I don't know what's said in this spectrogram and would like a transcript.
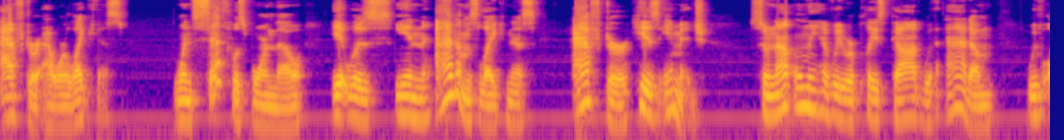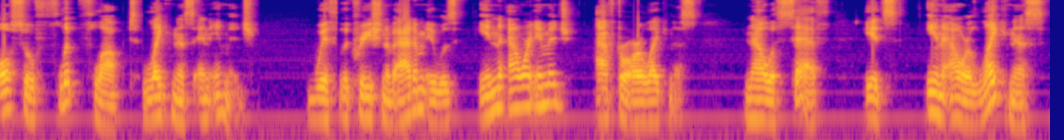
after our likeness. When Seth was born, though, it was in Adam's likeness, after his image. So not only have we replaced God with Adam, we've also flip flopped likeness and image. With the creation of Adam, it was in our image, after our likeness. Now with Seth, it's in our likeness,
